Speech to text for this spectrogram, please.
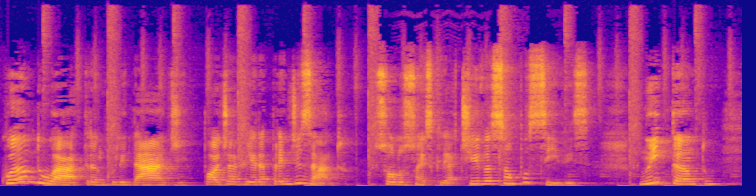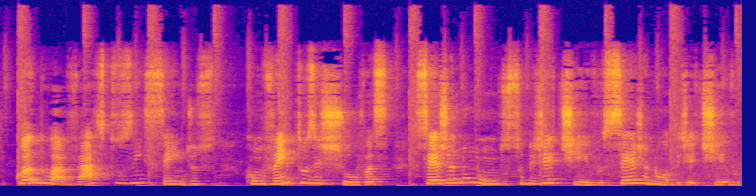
Quando há tranquilidade, pode haver aprendizado. Soluções criativas são possíveis. No entanto, quando há vastos incêndios com ventos e chuvas, seja no mundo subjetivo, seja no objetivo,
